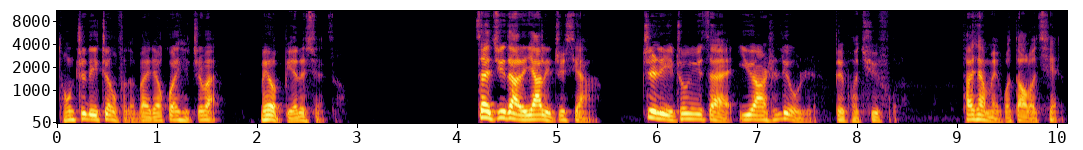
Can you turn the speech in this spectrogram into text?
同智利政府的外交关系之外，没有别的选择。在巨大的压力之下，智利终于在1月26日被迫屈服了。他向美国道了歉，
